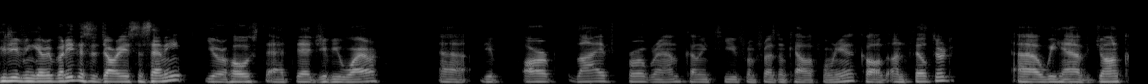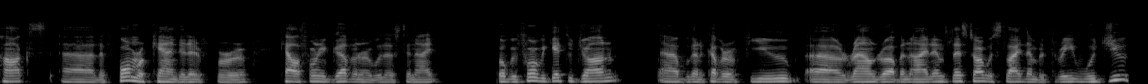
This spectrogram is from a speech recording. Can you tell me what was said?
Good evening, everybody. This is Darius Assemi, your host at uh, GV Wire, uh, the, our live program coming to you from Fresno, California, called Unfiltered. Uh, we have John Cox, uh, the former candidate for California governor, with us tonight. But before we get to John, uh, we're going to cover a few uh, round robin items. Let's start with slide number three. Would you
